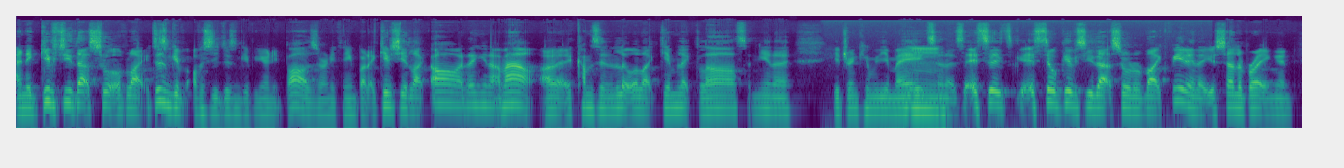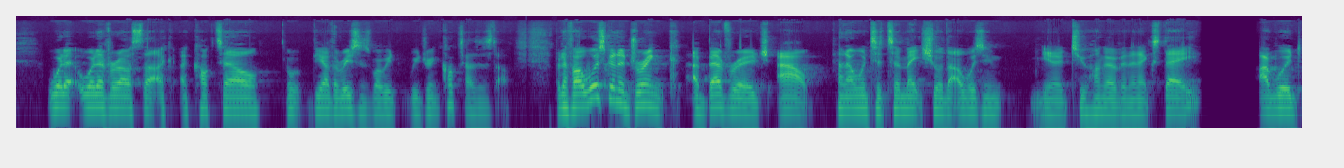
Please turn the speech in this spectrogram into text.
and it gives you that sort of like it doesn't give obviously it doesn't give you any bars or anything but it gives you like oh you know i'm out uh, it comes in a little like gimlet glass and you know you're drinking with your mates Mm. and it's, it's it's it still gives you that sort of like feeling that you're celebrating and what, whatever else that a, a cocktail or the other reasons why we, we drink cocktails and stuff but if i was going to drink a beverage out and i wanted to make sure that i wasn't you know too hungover the next day I would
